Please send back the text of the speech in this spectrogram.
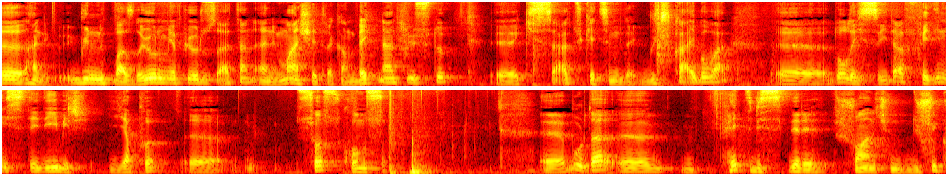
e, hani günlük bazda yorum yapıyoruz zaten. Hani manşet rakam beklenti üstü. E, kişisel tüketimde güç kaybı var. E, dolayısıyla Fed'in istediği bir yapı e, söz konusu. E, burada e, FED riskleri şu an için düşük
